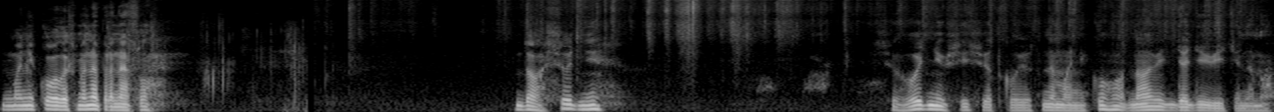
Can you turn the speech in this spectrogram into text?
Нема нікого, лиш мене принесло. Да, сьогодні. Сьогодні всі святкують. Нема нікого, навіть дяді Віті нема.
